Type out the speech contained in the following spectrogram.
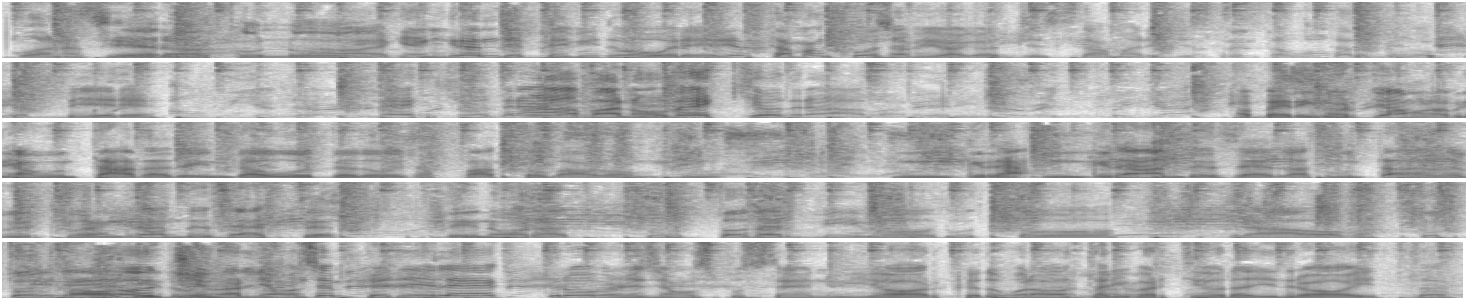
Buonasera. Error con no, noi che è un grande bevitore. In realtà manco lo sapeva che oggi stavamo a registrare questa puntata, è venuto qui a bere. Vecchio Trapano, vecchio Trapano. Vabbè, ricordiamo la prima puntata di In The Hood dove ci ha fatto Paolo un, un gra- un grande set, la puntata d'apertura, un grande set denora tutto dal vivo, tutto, Bravo. tutto inedito. Paolo, oggi parliamo sempre di Electro, però ci siamo spostati a New York. Dopo una volta ripartito da Detroit,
